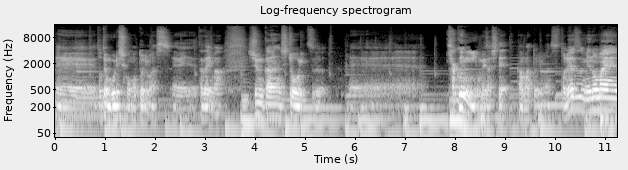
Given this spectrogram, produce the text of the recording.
えーとても嬉しく思っております、えーただいま瞬間視聴率、えー100人を目指して頑張っております。とりあえず目の前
